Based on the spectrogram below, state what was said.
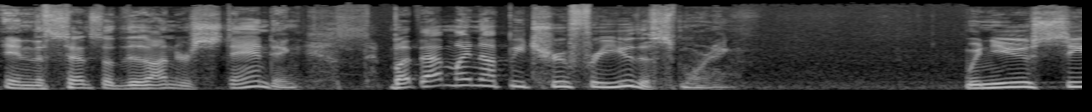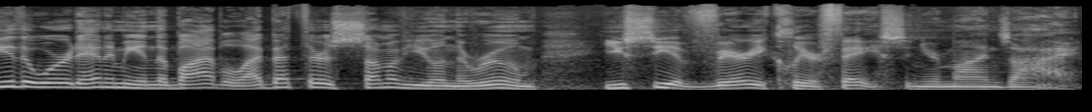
in the sense of the understanding. But that might not be true for you this morning. When you see the word enemy in the Bible, I bet there's some of you in the room, you see a very clear face in your mind's eye.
